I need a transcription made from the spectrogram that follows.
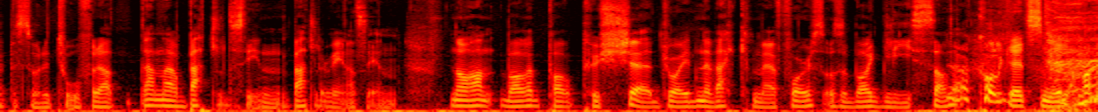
episode to. For den der battle-scenen, battle arena-scenen, når han bare, bare pusher droidene vekk med force, og så bare gliser han Ja, Colgate-smiler. Han,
